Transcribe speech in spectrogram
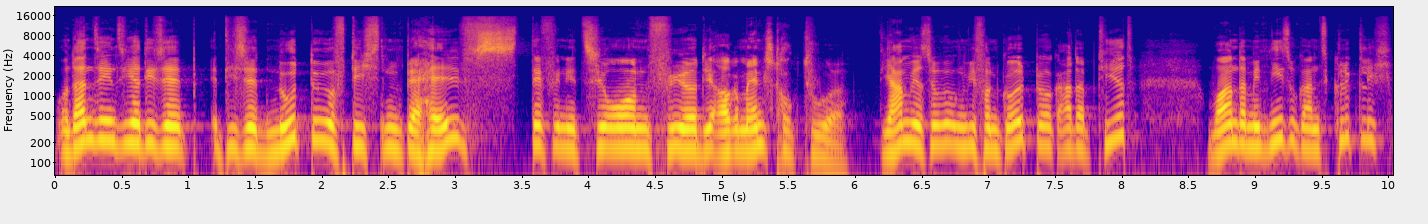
Und dann sehen Sie hier diese, diese notdürftigen Behelfsdefinitionen für die Argumentstruktur. Die haben wir so irgendwie von Goldberg adaptiert, waren damit nie so ganz glücklich.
